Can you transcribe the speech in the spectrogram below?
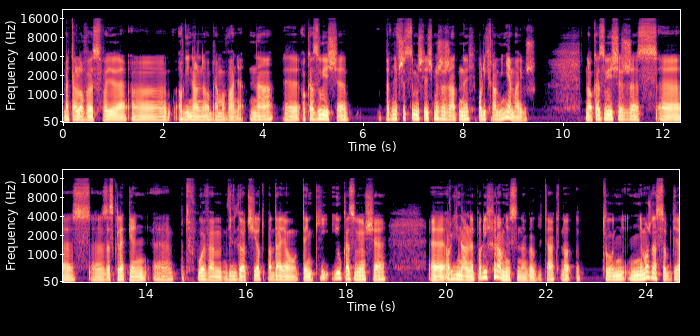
metalowe swoje y, oryginalne obramowania. Na, okazuje się, pewnie wszyscy myśleliśmy, że żadnych polichromii nie ma już. No okazuje się, że z, e, z, ze sklepień e, pod wpływem wilgoci odpadają tynki i ukazują się e, oryginalne polichromie synagogi, tak? No, tu nie, nie można sobie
